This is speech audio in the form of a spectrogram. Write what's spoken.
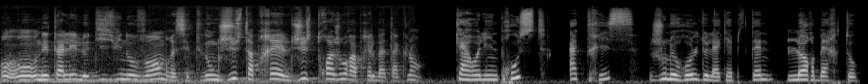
on, on est allé le 18 novembre, et c'était donc juste après, juste trois jours après le Bataclan. Caroline Proust, actrice, joue le rôle de la capitaine Laure Berthaud.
